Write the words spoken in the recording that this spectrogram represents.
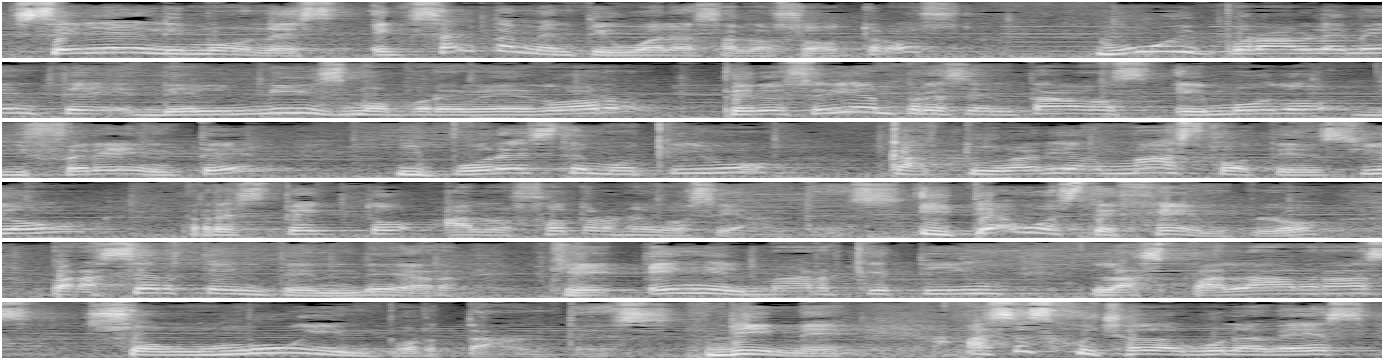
¿Serían limones exactamente iguales a los otros? Muy probablemente del mismo proveedor, pero serían presentados en modo diferente y por este motivo capturarían más tu atención respecto a los otros negociantes. Y te hago este ejemplo para hacerte entender que en el marketing las palabras son muy importantes. Dime, ¿has escuchado alguna vez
